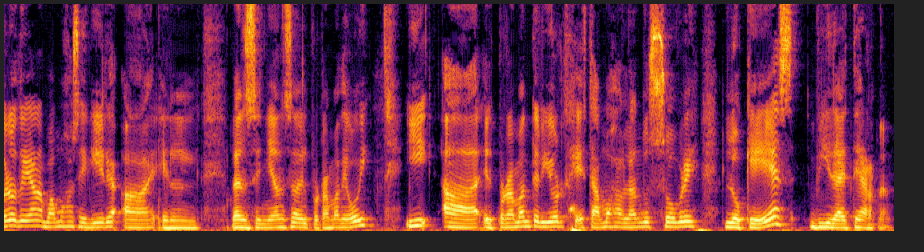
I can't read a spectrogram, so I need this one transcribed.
Bueno, Diana, vamos a seguir ah, la enseñanza del programa de hoy. Y uh, el programa anterior estábamos hablando sobre lo que es vida eterna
